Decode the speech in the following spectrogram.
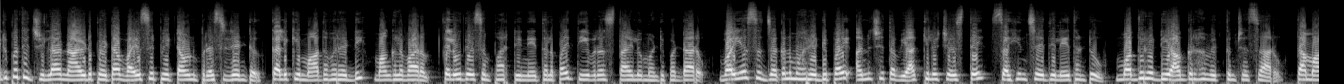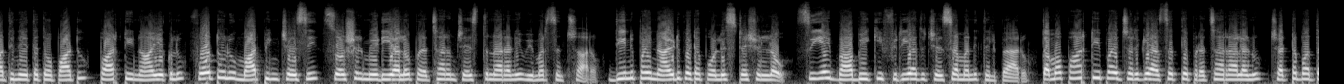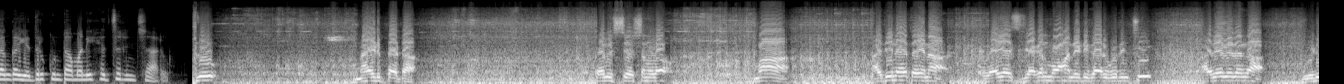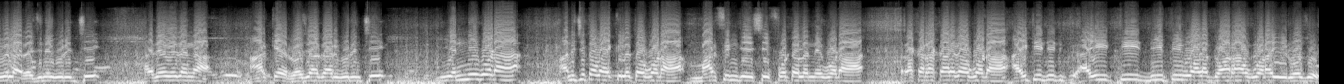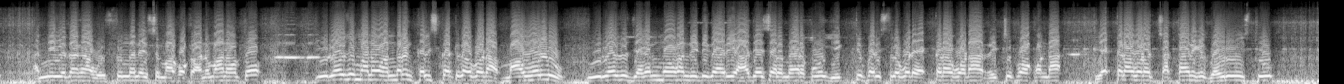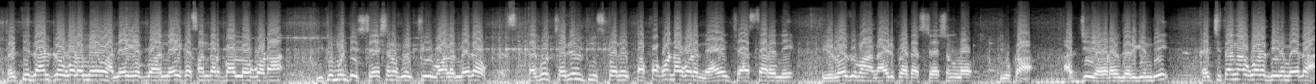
తిరుపతి జిల్లా Naidupeta YCP town president కలికి మాధవరెడ్డి మంగళవారం తెలుగుదేశం పార్టీ నేతలపై తీవ్ర స్థాయిలో మండిపడ్డారు. వైఎస్ జగన్మోహన్రెడ్డిపై అనుచిత వ్యాఖ్యలు చేస్తే సహించేది లేదంటూ మధురెడ్డి ఆగ్రహం వ్యక్తం చేశారు. తమ అధినేతతో పాటు పార్టీ నాయకులు ఫోటోలు మార్పింగ్ చేసి సోషల్ మీడియాలో ప్రచారం చేస్తున్నారని విమర్శించారు. దీనిపై నాయుడుపేట పోలీస్ స్టేషన్లో సీఐ బాబీకి ఫిర్యాదు చేశామని తెలిపారు. తమ పార్టీపై జరిగే అసత్య ప్రచారాలను చట్టబద్దంగా ఎదుర్కొంటామని హెచ్చరించారు. నాయుడుపేట పోలీస్ స్టేషన్లో మా అధినేత అయిన వైఎస్ జగన్మోహన్ రెడ్డి గారి గురించి అదేవిధంగా విడుదల రజనీ గురించి అదేవిధంగా ఆర్కే రోజా గారి గురించి ఇవన్నీ కూడా అనుచిత వ్యాఖ్యలతో కూడా మార్ఫింగ్ చేసి ఫోటోలన్నీ కూడా రకరకాలుగా కూడా ఐటీడీపీ ఐటీడీపీ వాళ్ళ ద్వారా కూడా ఈరోజు అన్ని విధంగా వస్తుందనేసి మాకు ఒక అనుమానంతో ఈరోజు మనం అందరం కలిసికట్టుగా కూడా మా వాళ్ళు ఈ రోజు జగన్మోహన్ రెడ్డి గారి ఆదేశాల మేరకు ఎట్టి పరిస్థితులు కూడా ఎక్కడా కూడా రెచ్చిపోకుండా ఎక్కడా కూడా చట్టానికి గౌరవిస్తూ ప్రతి దాంట్లో కూడా మేము అనేక అనేక సందర్భాల్లో కూడా ఇటువంటి స్టేషన్కి వచ్చి వాళ్ళ మీద తగు చర్యలు తీసుకొని తప్పకుండా కూడా న్యాయం చేస్తారని ఈరోజు మా నాయుడుపేట స్టేషన్లో ఈ ఒక అర్జీ ఇవ్వడం జరిగింది. ఖచ్చితంగా కూడా దీని మీద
